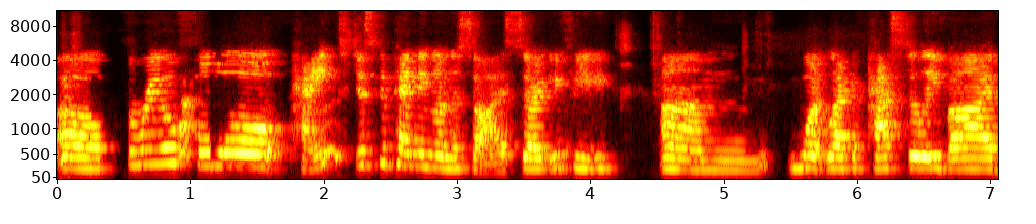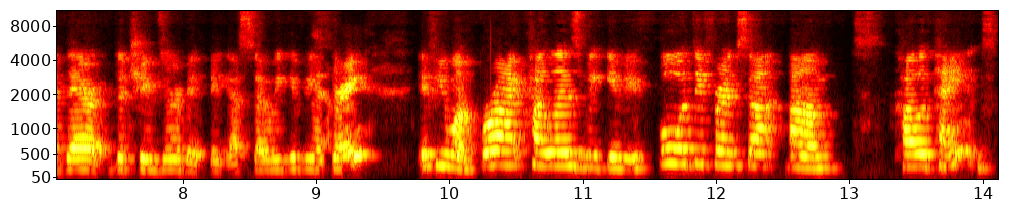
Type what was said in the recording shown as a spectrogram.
uh, three or four paint, just depending on the size. So if you um, want like a pastely vibe, there the tubes are a bit bigger. So we give you three. If you want bright colors, we give you four different um, color paints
